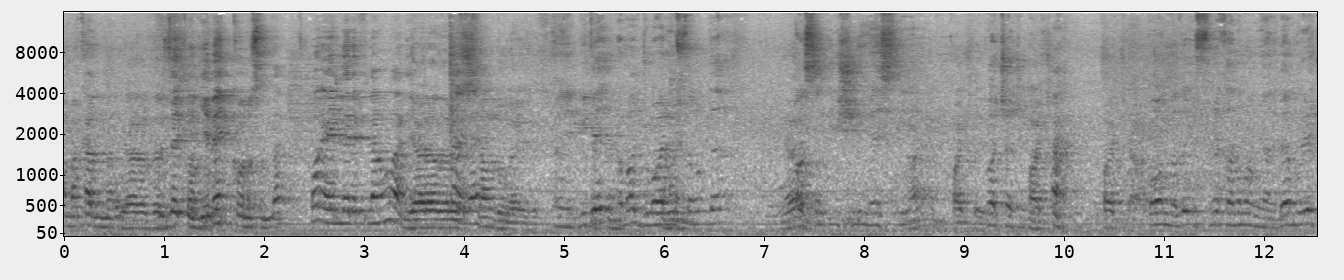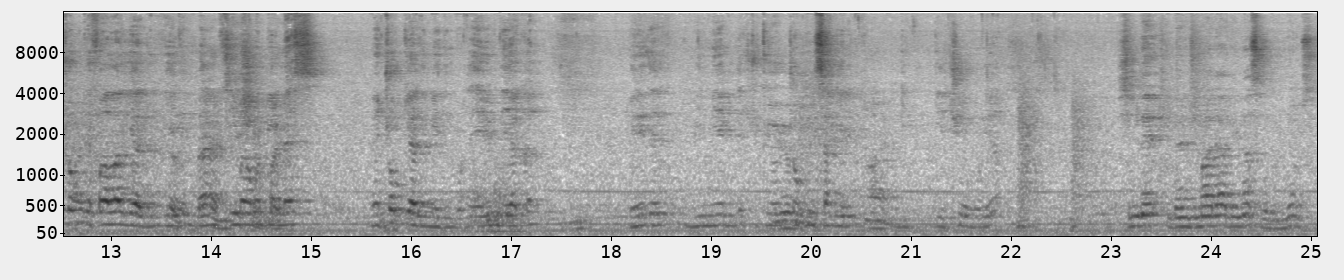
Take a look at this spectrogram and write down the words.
Ama kadınlar Yaralarından özellikle dolayı. yemek konusunda o elleri falan var ya. böyle- Yaralarından dolayıdır. Yani bir de ama Cumali Usta'nın da Ya. asıl işi, mesleği Paça. paçacı. Paça. Paça. Onda da üstüne tanımam yani. Ben buraya çok defalar geldim, yedim. Ben Benim simamı bilmez. Ben çok geldim yedim burada. Evim de yakın. Beni de bilmeyebilir çünkü Yok. çok insan gelip Aynen. geçiyor buraya. Şimdi ben Cumali abiyi nasıl buldum biliyor musun?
